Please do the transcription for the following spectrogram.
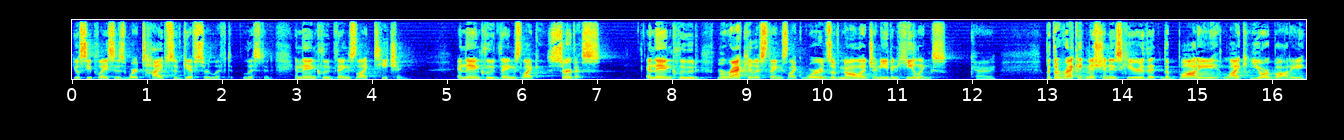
you'll see places where types of gifts are listed. And they include things like teaching, and they include things like service, and they include miraculous things like words of knowledge and even healings. Okay? But the recognition is here that the body, like your body,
